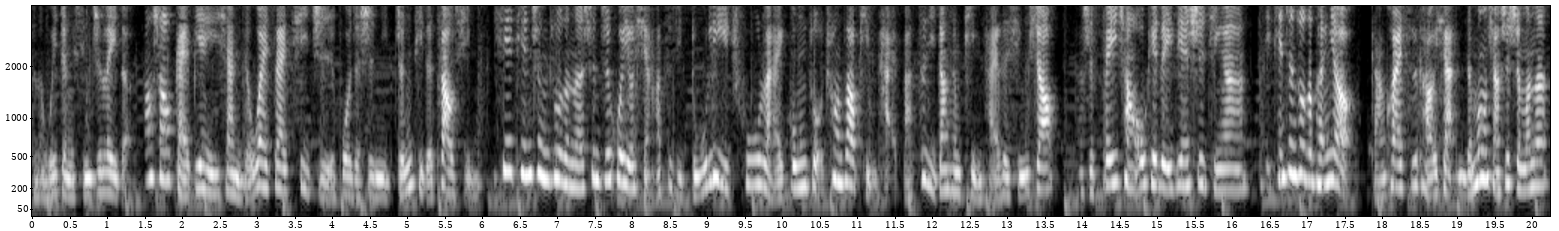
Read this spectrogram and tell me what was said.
可能微整形之类的，稍稍改变一下你的外在气质，或者是你整体的造型。一些天秤座的呢，甚至会有想要自己独立出来工作，创造品牌，把自己当成品牌的行销，那是非常 OK 的一件事情啊。天秤座的朋友，赶快思考一下，你的梦想是什么呢？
